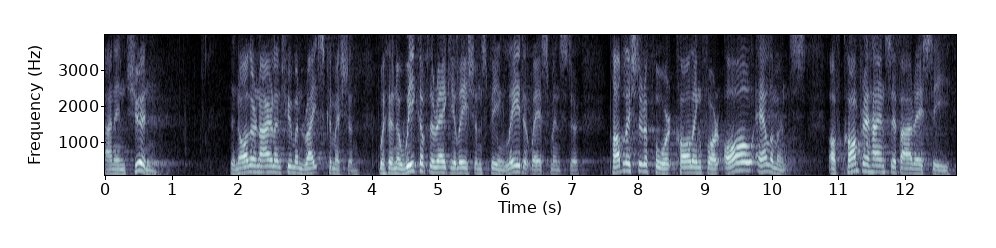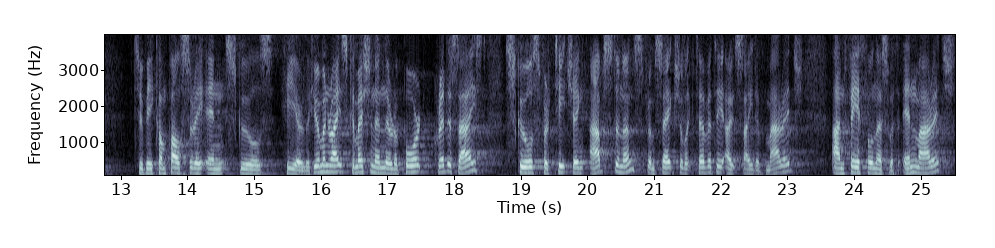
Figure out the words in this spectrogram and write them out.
And in June, the Northern Ireland Human Rights Commission, within a week of the regulations being laid at Westminster, published a report calling for all elements of comprehensive RSE to be compulsory in schools here. The Human Rights Commission, in their report, criticised schools for teaching abstinence from sexual activity outside of marriage and faithfulness within marriage.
